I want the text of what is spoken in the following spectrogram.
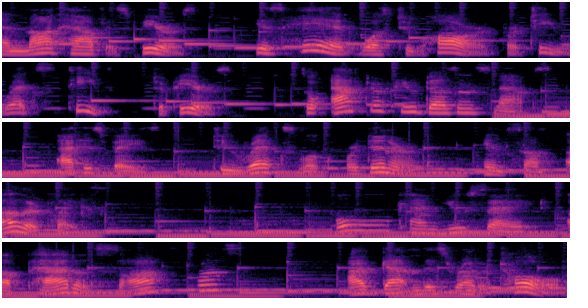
and not half as fierce, his head was too hard for T Rex teeth to pierce. So after a few dozen snaps at his face, T Rex looked for dinner in some other place. Oh, can you say a Apatosaurus? I've gotten this rather tall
